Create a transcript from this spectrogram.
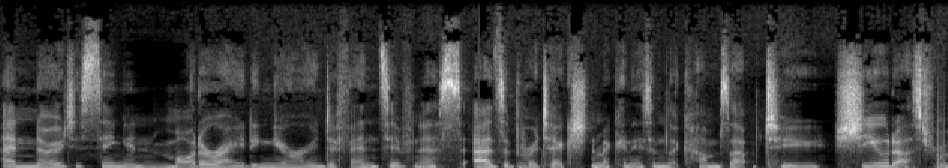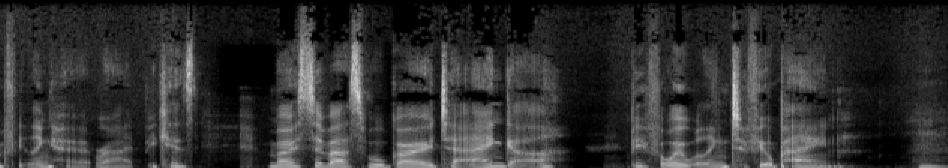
and noticing and moderating your own defensiveness as a protection mechanism that comes up to shield us from feeling hurt, right? Because most of us will go to anger before we're willing to feel pain. Hmm.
